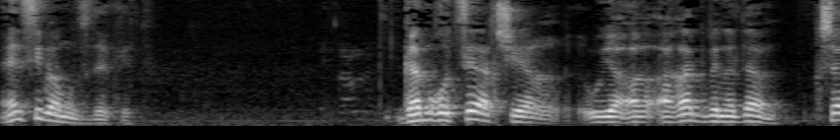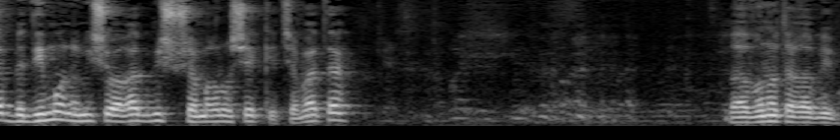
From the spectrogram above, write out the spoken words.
אין סיבה מוצדקת. גם רוצח שהוא הרג בן אדם. עכשיו בדימונה מישהו הרג מישהו שאמר לו שקט, שמעת? בעוונות הרבים.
